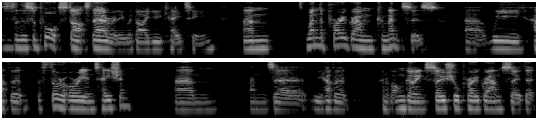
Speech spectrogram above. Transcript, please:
so the support starts there really with our UK team. Um, when the program commences, uh, we have a, a thorough orientation. Um, and uh, we have a kind of ongoing social program so that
